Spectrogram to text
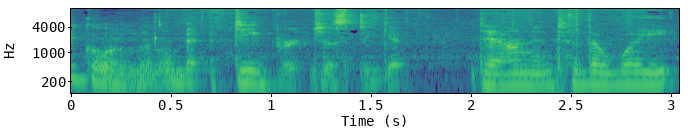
To go a little bit deeper just to get down into the weight.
